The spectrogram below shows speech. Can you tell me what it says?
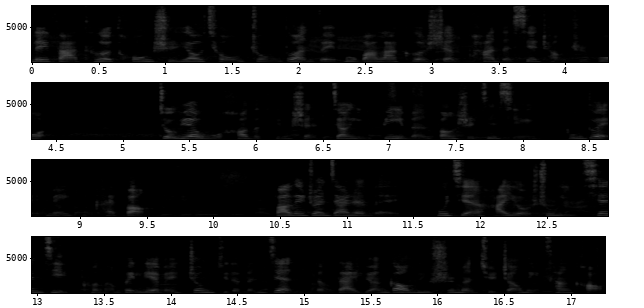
雷法特同时要求中断对穆巴拉克审判的现场直播。九月五号的庭审将以闭门方式进行，不对媒体开放。法律专家认为，目前还有数以千计可能被列为证据的文件等待原告律师们去整理参考，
